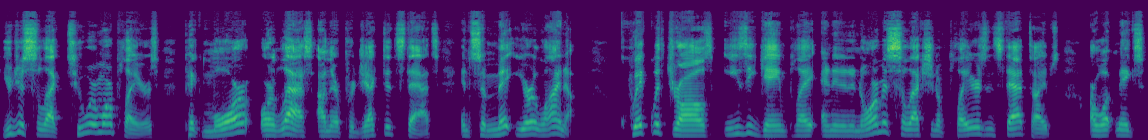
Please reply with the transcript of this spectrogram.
You just select two or more players, pick more or less on their projected stats, and submit your lineup. Quick withdrawals, easy gameplay, and an enormous selection of players and stat types are what makes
